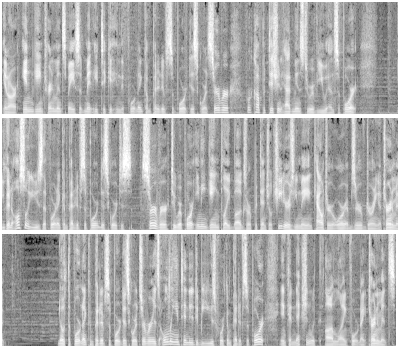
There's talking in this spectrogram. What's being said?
in our in game tournaments may submit a ticket in the Fortnite Competitive Support Discord server for competition admins to review and support. You can also use the Fortnite Competitive Support Discord to server to report any gameplay bugs or potential cheaters you may encounter or observe during a tournament. Note the Fortnite Competitive Support Discord server is only intended to be used for competitive support in connection with online Fortnite tournaments.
